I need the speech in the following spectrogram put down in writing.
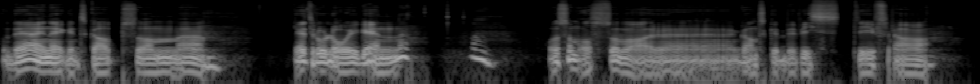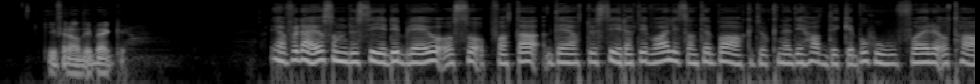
Og det er en egenskap som eh, jeg tror lå i genene, Mm. og som også var eh, ganske bevisst ifra, ifra de begge. Ja, for det er jo som du sier, de ble jo også oppfatta det at du sier at de var litt sånn tilbaketrukne, de hadde ikke behov for å ta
